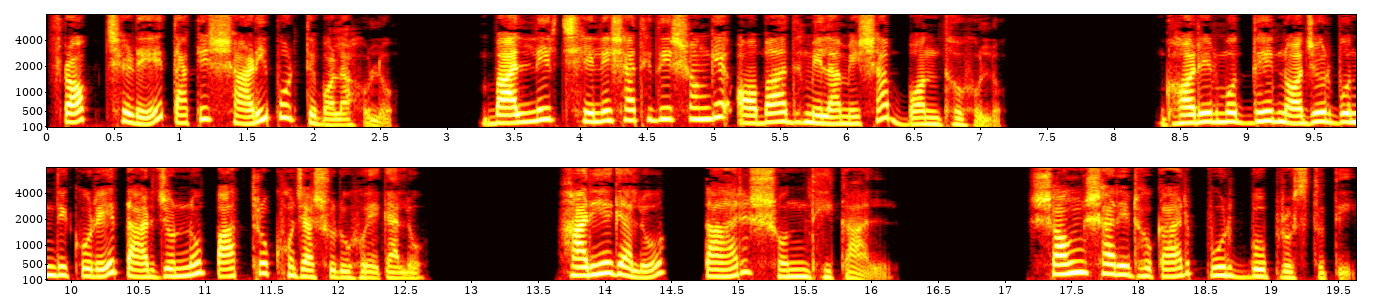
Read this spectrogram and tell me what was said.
ফ্রক ছেড়ে তাকে শাড়ি পরতে বলা হল। বাল্যের ছেলে সাথীদের সঙ্গে অবাধ মেলামেশা বন্ধ হল। ঘরের মধ্যে নজরবন্দি করে তার জন্য পাত্র খোঁজা শুরু হয়ে গেল। হারিয়ে গেল তার সন্ধিকাল। সংসারে ঢোকার পূর্ব প্রস্তুতি।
